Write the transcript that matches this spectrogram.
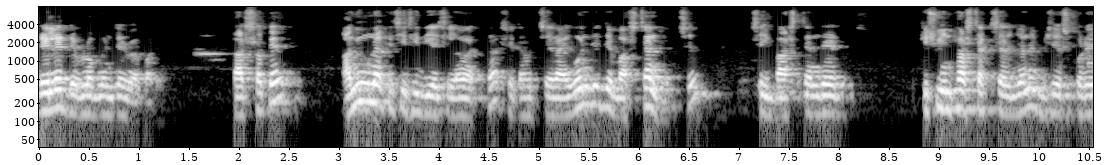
রেলের ডেভেলপমেন্টের ব্যাপারে। তার সাথে আমি ওনাকে চিঠি দিয়েছিলাম একটা, সেটা হচ্ছে রায়গঞ্জে যে বাস স্ট্যান্ড হচ্ছে, সেই বাস স্ট্যান্ডের কিছু ইনফ্রাস্ট্রাকচারের জন্য, বিশেষ করে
